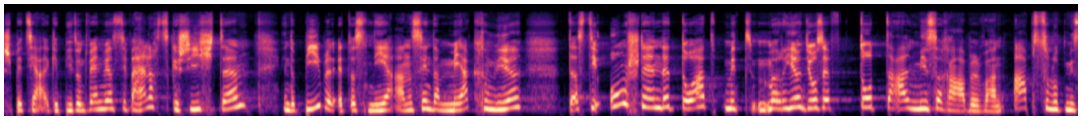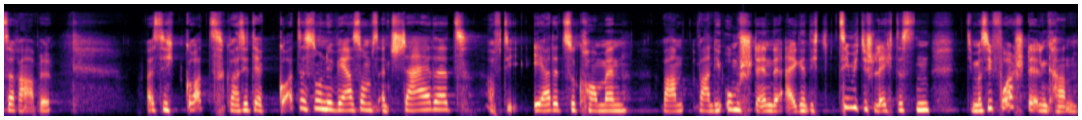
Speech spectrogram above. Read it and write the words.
Spezialgebiet. Und wenn wir uns die Weihnachtsgeschichte in der Bibel etwas näher ansehen, dann merken wir, dass die Umstände dort mit Maria und Josef total miserabel waren. Absolut miserabel. Als sich Gott, quasi der Gott des Universums, entscheidet, auf die Erde zu kommen, waren, waren die Umstände eigentlich ziemlich die schlechtesten, die man sich vorstellen kann.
